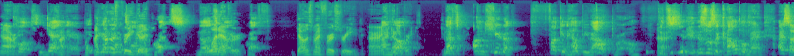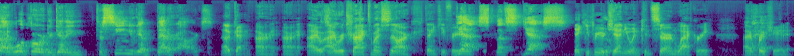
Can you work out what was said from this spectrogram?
All right. Close. You're getting there, but I thought it was pretty gotta time your good. No, Whatever. about your breath. That was my first read. All right. I give know. break. Give me a That's I'm here to fucking help you out, bro. This, is- this was a compliment. I said I look forward to getting to seeing you get better, Alex. Okay. All right. All right. I, That's I all. retract my snark. Thank you for your Yes, that's yes. thank you for your genuine concern, Wackery. I appreciate it.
